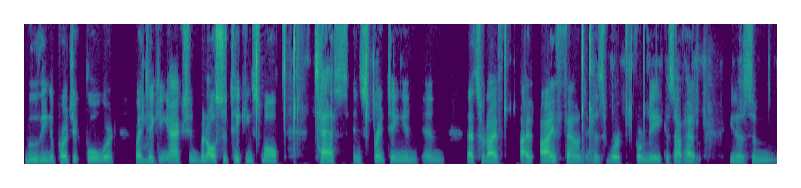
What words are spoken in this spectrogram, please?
moving a project forward by Mm. taking action but also taking small tests and sprinting and and that's what i've I, i've found has worked for me because i've had you know some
